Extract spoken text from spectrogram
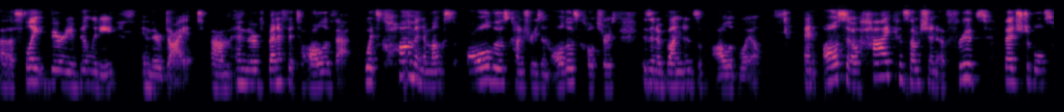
a slight variability in their diet. Um, and there's benefit to all of that. What's common amongst all those countries and all those cultures is an abundance of olive oil and also high consumption of fruits, vegetables,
